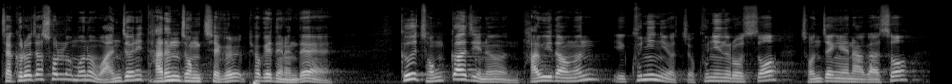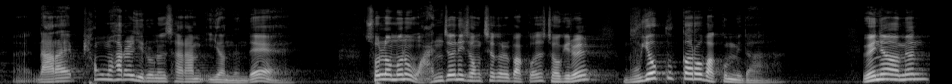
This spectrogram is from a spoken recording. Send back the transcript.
자, 그러자 솔로몬은 완전히 다른 정책을 펴게 되는데 그 전까지는 다윗 왕은 군인이었죠. 군인으로서 전쟁에 나가서 나라의 평화를 이루는 사람이었는데 솔로몬은 완전히 정책을 바꿔서 저기를 무역 국가로 바꿉니다. 왜냐하면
